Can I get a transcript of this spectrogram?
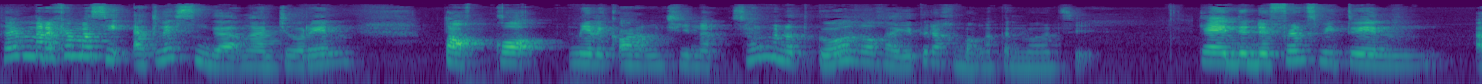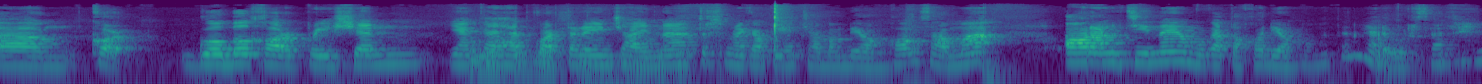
Tapi mereka masih at least nggak ngancurin toko milik orang Cina. Soalnya menurut gue kalau kayak gitu udah kebangetan banget sih. Kayak the difference between um, cor- global corporation yang kayak headquarter in. China terus mereka punya cabang di Hong Kong sama orang Cina yang buka toko di Hong Kong itu nggak ada urusannya.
